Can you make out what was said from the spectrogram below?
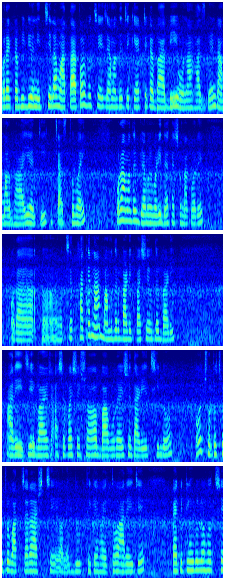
ওর একটা ভিডিও নিচ্ছিলাম। আর তারপর হচ্ছে এই যে আমাদের যে কেয়ারটেকার ভাবি, ওনার হাজব্যান্ড আমার ভাই আর কি, চাস্তো ভাই ওরা আমাদের গ্রামের বাড়ি দেখাশোনা করে। ওরা হচ্ছে থাকে না, আমাদের বাড়ির পাশে ওদের বাড়ি। আর এই যে আশেপাশে সব বাবুরা এসে দাঁড়িয়েছিল ও ছোট ছোট বাচ্চারা আসছে অনেক দূর থেকে হয়তো। আর এই যে প্যাকেটিংগুলো হচ্ছে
